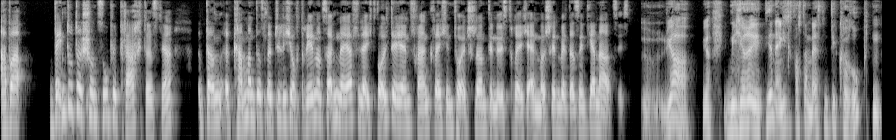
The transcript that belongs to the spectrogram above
Aber wenn du das schon so betrachtest, ja, dann kann man das natürlich auch drehen und sagen, naja, vielleicht wollte er ja in Frankreich, in Deutschland, in Österreich einmarschieren, weil da sind ja Nazis. Äh, ja, ja. Mich irritieren eigentlich fast am meisten die Korrupten,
